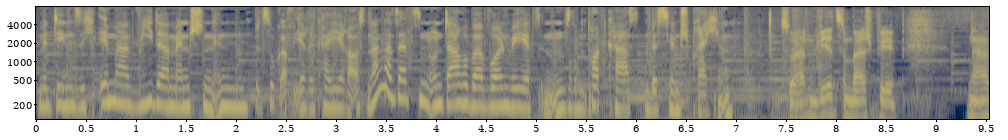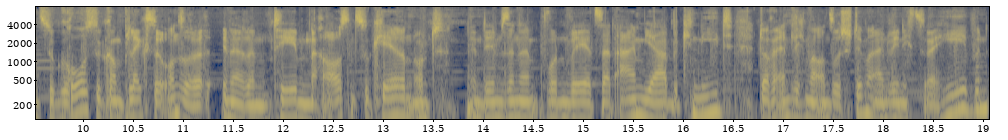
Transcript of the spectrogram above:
mit denen sich immer wieder Menschen in Bezug auf ihre Karriere auseinandersetzen. Und darüber wollen wir jetzt in unserem Podcast ein bisschen sprechen. So hatten wir zum Beispiel nahezu große Komplexe unsere inneren Themen nach außen zu kehren und in dem Sinne wurden wir jetzt seit einem Jahr bekniet, doch endlich mal unsere Stimme ein wenig zu erheben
